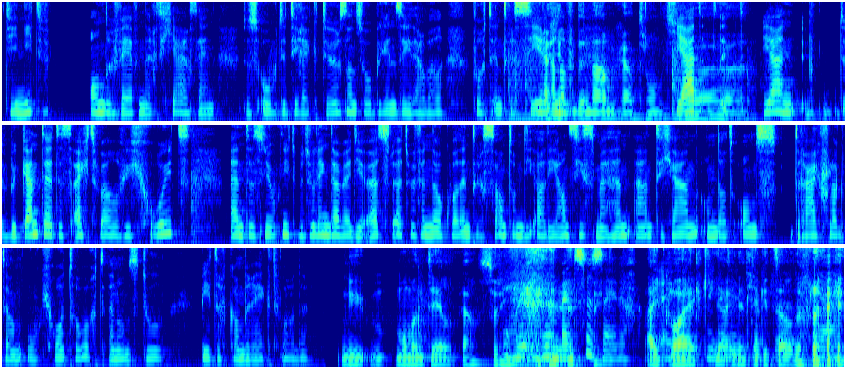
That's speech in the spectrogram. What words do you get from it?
die niet onder 35 jaar zijn. Dus ook de directeurs en zo beginnen zich daar wel voor te interesseren. En de naam gaat rond. Ja, uh... ja, de bekendheid is echt wel gegroeid. En het is nu ook niet de bedoeling dat wij die uitsluiten. We vinden het ook wel interessant om die allianties met hen aan te gaan, omdat ons draagvlak dan ook groter wordt en ons doel beter kan bereikt worden. Nu, momenteel... Ja, sorry. Hoeveel mensen zijn er? Ah, ik wou ja, identiek hetzelfde vragen.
